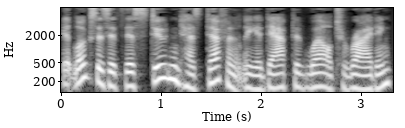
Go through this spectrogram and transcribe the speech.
It looks as if this student has definitely adapted well to riding,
